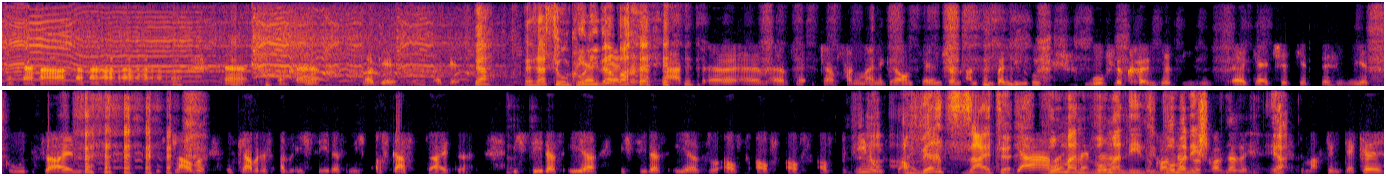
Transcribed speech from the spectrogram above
okay, okay. Ja, jetzt hast du einen Kuli Wer- dabei. das sagt, äh, äh, äh, fangen meine grauen Zellen schon an zu überlegen, wofür könnte dieses äh, Gadget jetzt, jetzt gut sein? Ich glaube, ich glaube, dass, also ich sehe das nicht auf Gastseite. Ich sehe das eher, ich sehe das eher so auf, auf, auf, auf Bedienungsseite. Auf Wirtsseite, Ja, wo weißt man, du, wo man die, wo man also, die, also, ja, du machst den Deckel,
